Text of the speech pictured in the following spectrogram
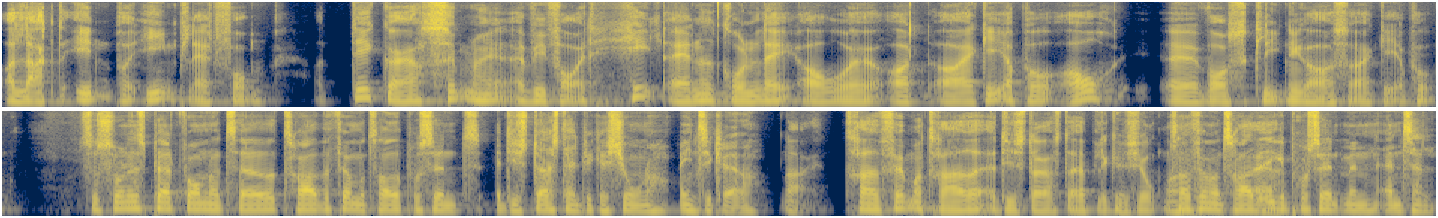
og lagt ind på en platform. Og det gør simpelthen, at vi får et helt andet grundlag at, øh, at, at agere på, og øh, vores klinikere også agerer på. Så sundhedsplatformen har taget 30-35 procent af de største applikationer og integreret? Nej, 30-35 af de største applikationer. 30-35, ja. ikke procent, men antal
